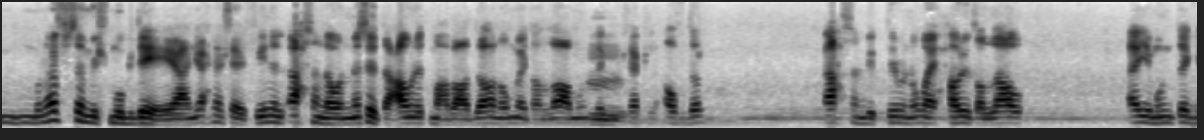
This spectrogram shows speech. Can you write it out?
منافسه مش مجدية. يعني إحنا شايفين الأحسن لو الناس اتعاونت مع بعضها إن هم يطلعوا منتج مم. بشكل أفضل. أحسن بكتير من إن هم يحاولوا يطلعوا أي منتج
